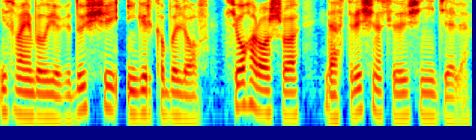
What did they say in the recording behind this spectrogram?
и с вами был ее ведущий Игорь Кобылев. Всего хорошего и до встречи на следующей неделе.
